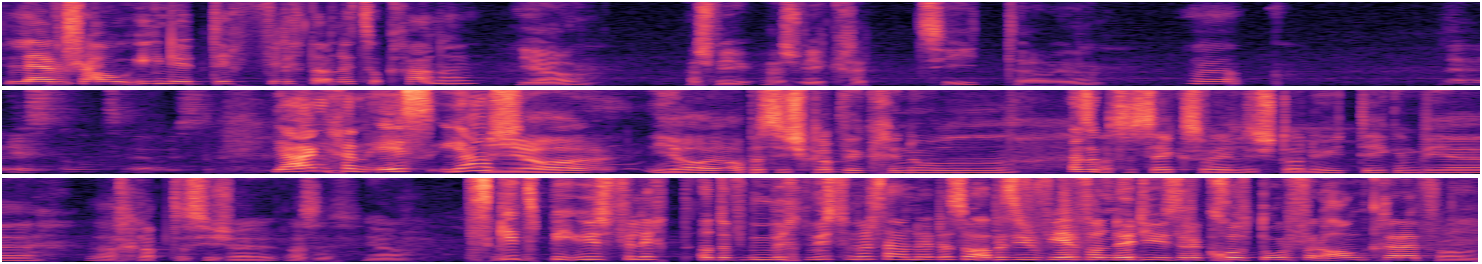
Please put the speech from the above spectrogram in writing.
Lernst auch irgendwie dich vielleicht auch nicht so kennen. ja, hast wie, hast wie keine Zeit auch, ja. Ja. Dann Escort-Service. Ja, eigentlich ein S. Ja, Ja, ja, aber es ist glaube wirklich null, Also- also, sexuell ist da nichts irgendwie, ich glaube das ist, also ja. Das gibt es bei uns vielleicht, oder vielleicht wissen wir es auch nicht so, aber es ist auf jeden Fall nicht in unserer Kultur verankert, Voll,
